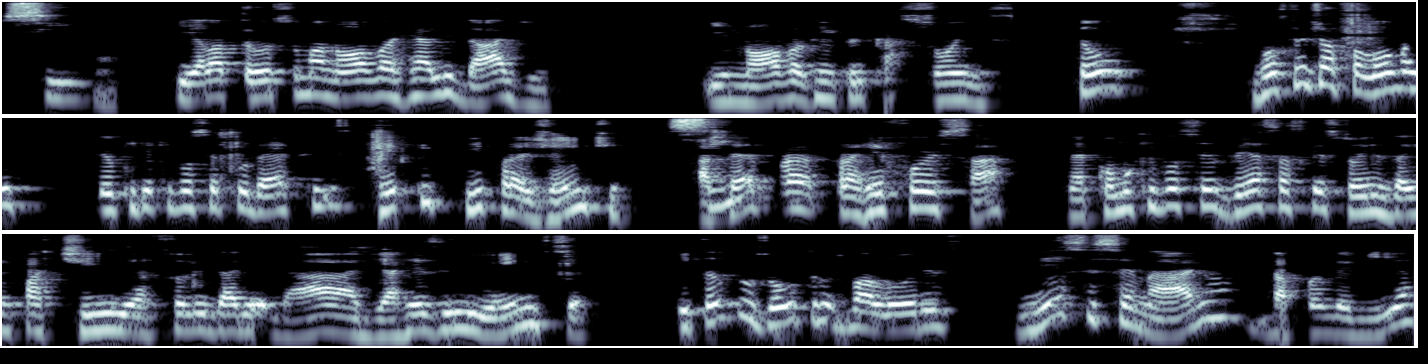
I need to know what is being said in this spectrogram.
Sim. E ela trouxe uma nova realidade e novas implicações. Então, você já falou, mas eu queria que você pudesse repetir para a gente, Sim. até para reforçar né? Como que você vê essas questões da empatia, a solidariedade, a resiliência e tantos outros valores nesse cenário da pandemia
